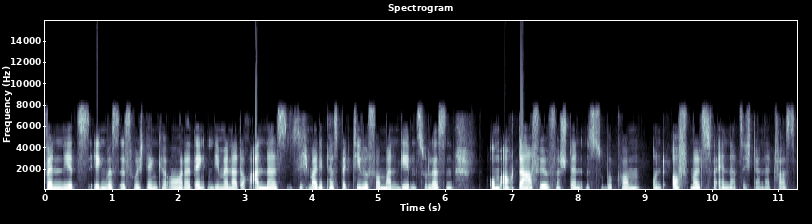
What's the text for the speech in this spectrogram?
wenn jetzt irgendwas ist, wo ich denke, oh, da denken die Männer doch anders, sich mal die Perspektive vom Mann geben zu lassen, um auch dafür Verständnis zu bekommen und oftmals verändert sich dann etwas.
